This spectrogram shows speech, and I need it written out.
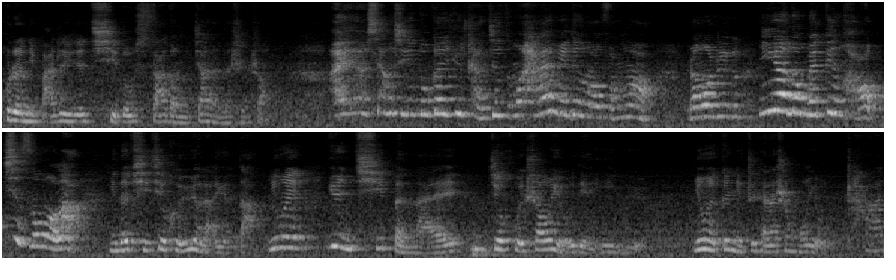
或者你把这些气都撒到你家人的身上。哎呀，下个星期都该预产期，怎么还没订好房啊？然后这个医院都没订好，气死我了。你的脾气会越来越大，因为孕期本来就会稍微有一点抑郁，因为跟你之前的生活有差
